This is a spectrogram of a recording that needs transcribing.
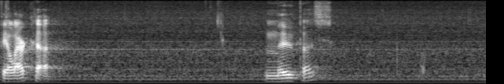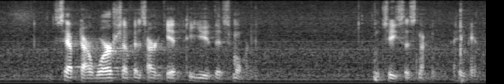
Fill our cup. Move us. Accept our worship as our gift to you this morning. In Jesus' name, amen.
